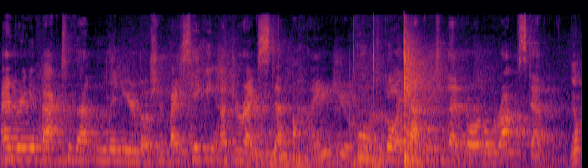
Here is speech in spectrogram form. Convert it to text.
and bring it back to that linear motion by taking a direct step behind you, Boom. going back into that normal rock step. Yep.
